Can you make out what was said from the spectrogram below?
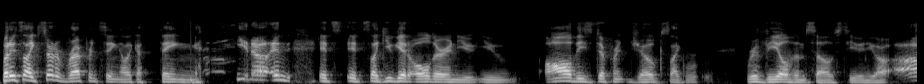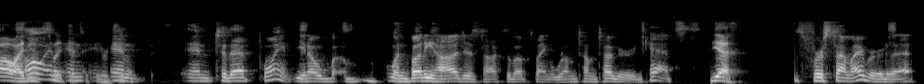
But it's like sort of referencing like a thing, you know. And it's it's like you get older and you you all these different jokes like re- reveal themselves to you, and you go, oh, I didn't oh, and like and that's what they were and, doing. And to that point, you know, b- when Buddy Hodges talks about playing Rum Tum Tugger in Cats, Yes, it's the first time I ever heard of that.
